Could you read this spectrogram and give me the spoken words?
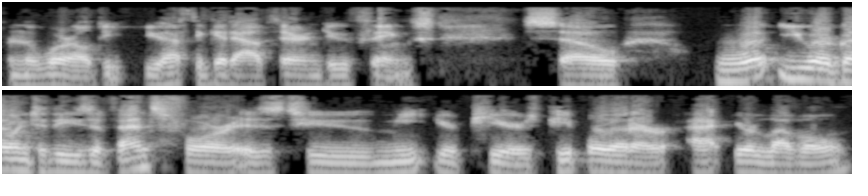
from the world. You, you have to get out there and do things. So, what you are going to these events for is to meet your peers, people that are at your level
